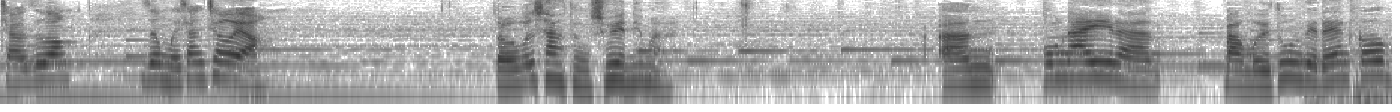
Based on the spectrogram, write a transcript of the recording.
Chào Dương. Dương mới sang chơi à? Tớ vẫn sang thường xuyên ấy mà. À hôm nay là Bảo mời Dung về đây ăn cơm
